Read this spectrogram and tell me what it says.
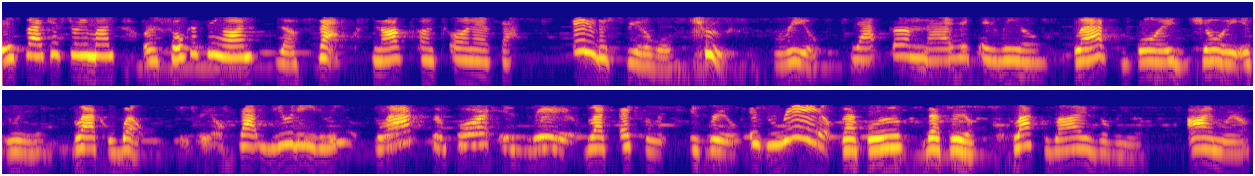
This Black History Month, we're focusing on the facts, not on as facts. Indisputable. Truth. Real. Black girl magic is real. Black boy joy is real. Black wealth real. Black beauty is real. Black support is real. Black excellence is real. It's real. Black love, that's real. Black lives are real. I'm real.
